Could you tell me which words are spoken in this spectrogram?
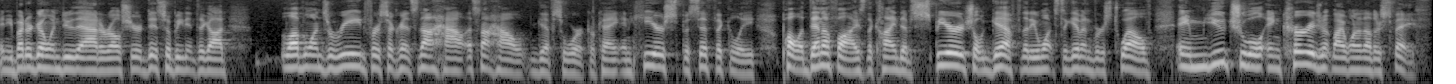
and you better go and do that, or else you're disobedient to God. loved ones read First Corinthians, it's not how that's not how gifts work, okay? And here specifically, Paul identifies the kind of spiritual gift that he wants to give in verse 12, a mutual encouragement by one another's faith.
